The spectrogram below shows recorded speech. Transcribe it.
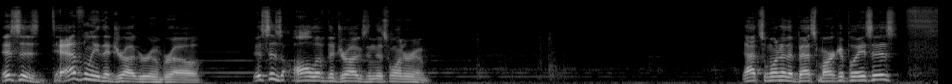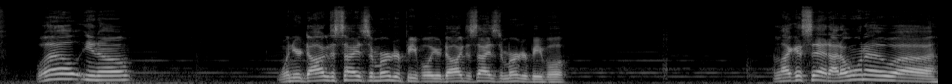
This is definitely the drug room, bro. This is all of the drugs in this one room. That's one of the best marketplaces. Well, you know, when your dog decides to murder people, your dog decides to murder people. And like I said, I don't want to, uh,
